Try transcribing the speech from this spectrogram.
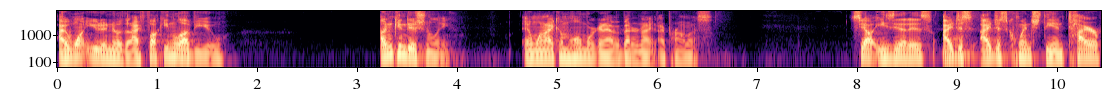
I want you to know that I fucking love you unconditionally. And when I come home, we're going to have a better night. I promise. See how easy that is? I just, I just quenched the entire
